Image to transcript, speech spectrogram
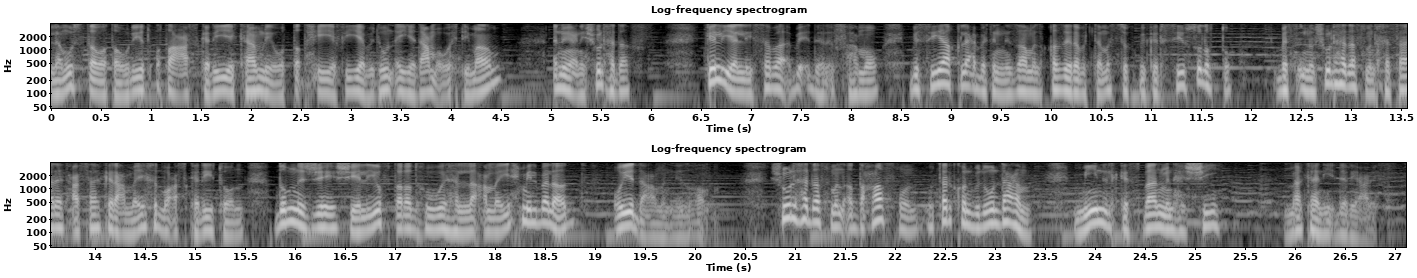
لمستوى توريط قطع عسكرية كاملة والتضحية فيها بدون أي دعم أو اهتمام؟ إنه يعني شو الهدف؟ كل يلي سبق بقدر افهمه بسياق لعبة النظام القذرة بالتمسك بكرسي وسلطته. بس إنه شو الهدف من خسارة عساكر عم يخدموا عسكريتهم ضمن الجيش يلي يفترض هو هلأ عم يحمي البلد ويدعم النظام؟ شو الهدف من أضعافهم وتركهم بدون دعم؟ مين الكسبان من هالشي؟ ما كان يقدر يعرف.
